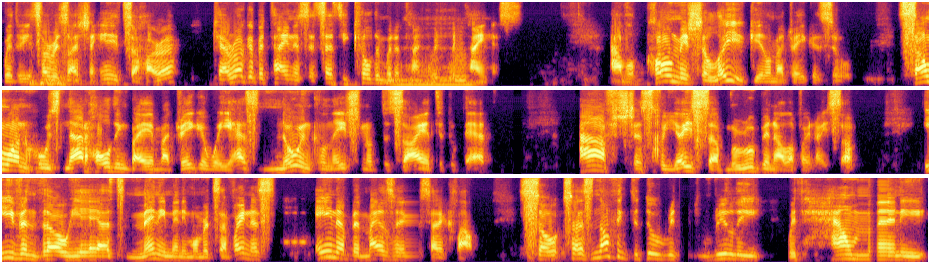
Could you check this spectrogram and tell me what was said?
where the Yitzhar resides in its Sahara, Karoga b'tainis, it says he killed him with a with, with tainis. Avol kol gil madregazu. Someone who's not holding by a madrega where he has no inclination or desire to do bad. Even though he has many, many more mitzvahs, so, so it's nothing to do with really with how many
